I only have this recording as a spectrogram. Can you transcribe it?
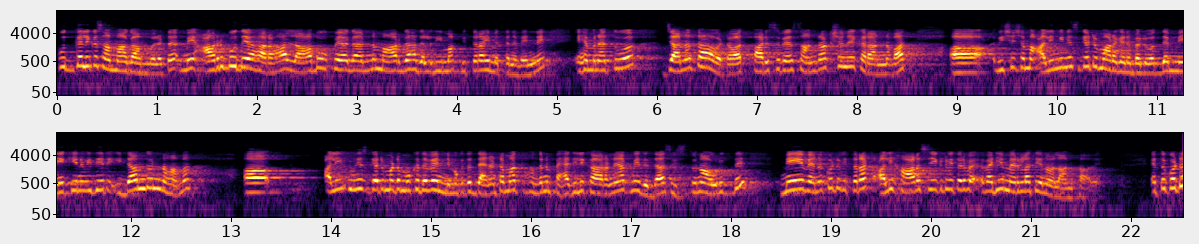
පුද්ගලික සමාගම් වලට මේ අර්බුදය හරහා ලාභ උපය ගන්න මාර්ග හදලා දීමක් විතරයි මෙතන වෙන්නේ. එහෙම නැතුව ජනතාවටවත් පරිසරය සංරක්ෂණය කරන්නවත් විශේෂම අලි මිනිස් ගැටුම අරගෙන බැලුවොත් දැන් මේ කියන විදිහට ඉඩම් දුන්නාම අලි මිනිස් ගැටුමට මොකද වෙන්නේ? මොකද දැනටමත් හොඳට පැහැදිලි කාරණයක් මේ 2023 අවුරුද්දේ මේ වෙනකොට විතරක් අලි 400කට විතර වැඩිය මැරිලා තියෙනවා ලංකාවේ. එතකොට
